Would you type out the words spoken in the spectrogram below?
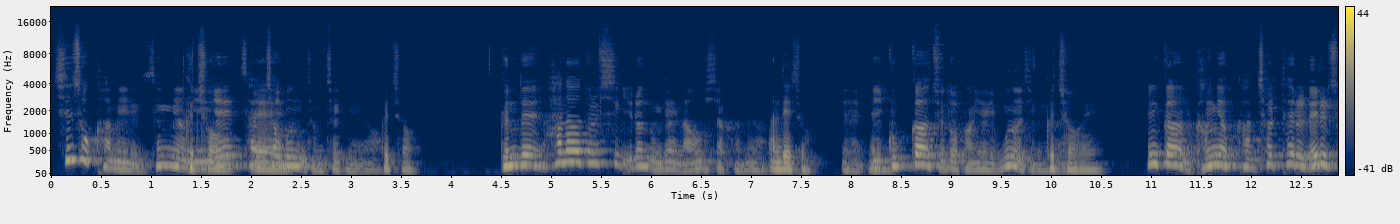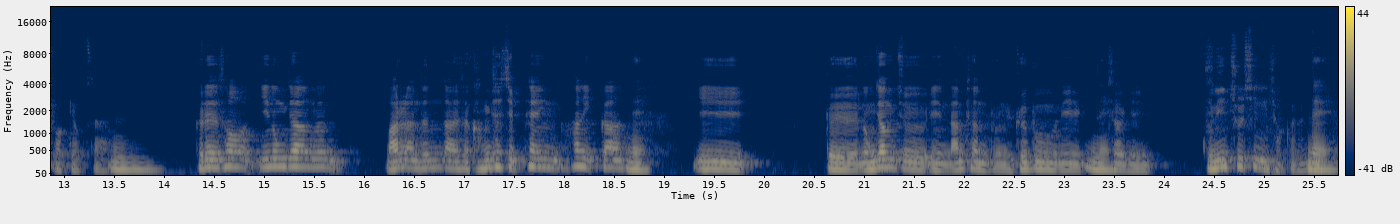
신속함이 생명인 그쵸. 게 살처분 정책이에요. 그쵸. 근데 하나둘씩 이런 농장이 나오기 시작하면 안 되죠. 예, 네. 이 국가 주도 방역이 무너지는 거예요. 그쵸. 예. 그러니까 강력한 철퇴를 내릴 수밖에 없어요. 음, 그래서 이 농장은 말을 안 듣는다 해서 강제 집행하니까 네. 이그 농장주인 남편분 그분이 네. 저기 군인 출신이셨거든요. 네.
